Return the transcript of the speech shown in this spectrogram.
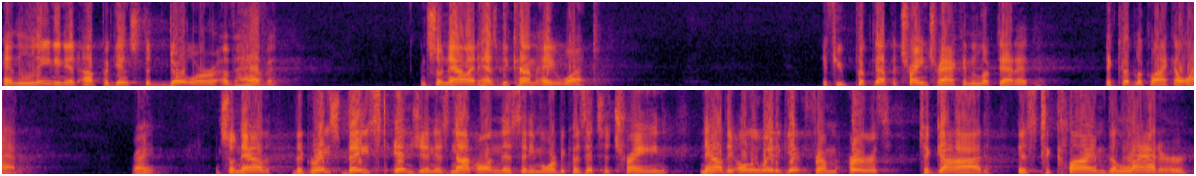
and leaning it up against the door of heaven. And so now it has become a what? If you picked up a train track and looked at it, it could look like a ladder, right? And so now the grace based engine is not on this anymore because it's a train. Now the only way to get from earth to God is to climb the ladder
